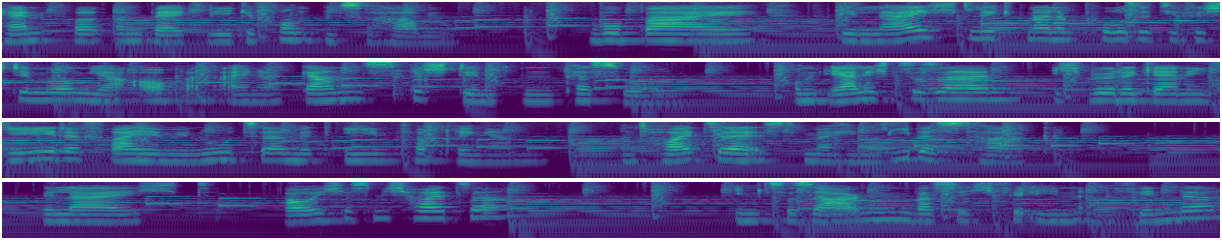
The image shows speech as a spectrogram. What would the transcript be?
Hanford und Bagley gefunden zu haben. Wobei Vielleicht liegt meine positive Stimmung ja auch an einer ganz bestimmten Person. Um ehrlich zu sein, ich würde gerne jede freie Minute mit ihm verbringen. Und heute ist immerhin Liebestag. Vielleicht traue ich es mich heute, ihm zu sagen, was ich für ihn empfinde?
